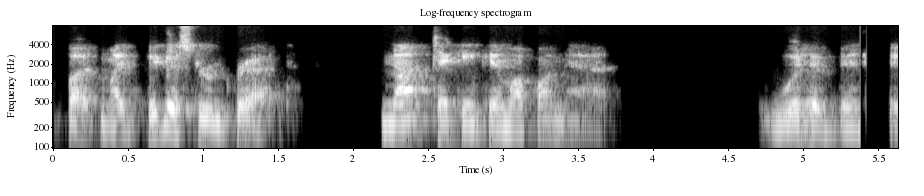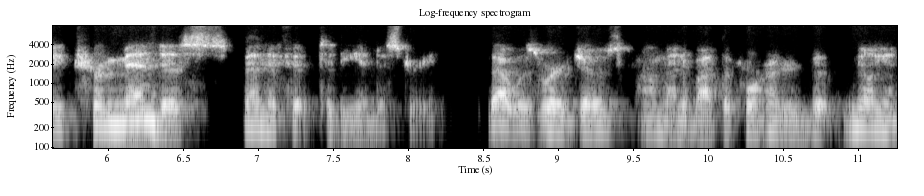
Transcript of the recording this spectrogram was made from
But my biggest regret, not taking him up on that, would have been a tremendous benefit to the industry. That was where Joe's comment about the $400 million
